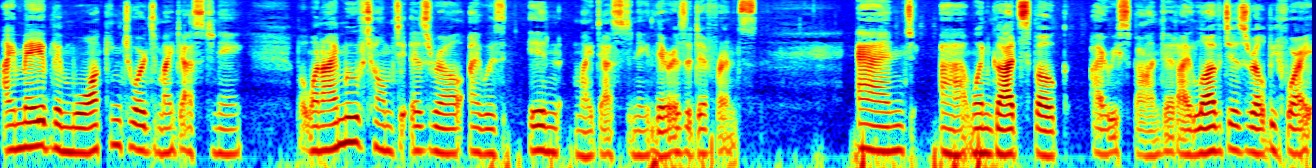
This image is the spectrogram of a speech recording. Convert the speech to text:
I may have been walking towards my destiny, but when I moved home to Israel, I was in my destiny. There is a difference. And uh, when God spoke, I responded. I loved Israel before I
